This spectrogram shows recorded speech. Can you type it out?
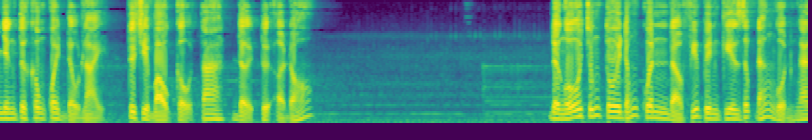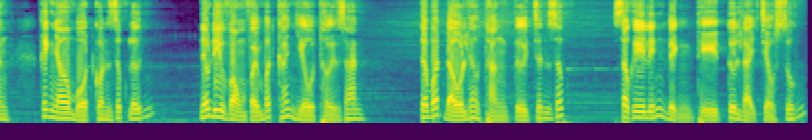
Nhưng tôi không quay đầu lại. Tôi chỉ bảo cậu ta đợi tôi ở đó. Đội ngũ chúng tôi đóng quân ở phía bên kia dốc đá ngổn ngang, Cách nhau một con dốc lớn. Nếu đi vòng phải mất khá nhiều thời gian. Tôi bắt đầu leo thẳng từ chân dốc sau khi đến đỉnh thì tôi lại trèo xuống,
